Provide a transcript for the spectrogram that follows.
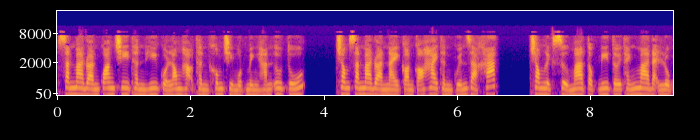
Săn ma đoàn quang chi thần hy của Long Hạo Thần không chỉ một mình hắn ưu tú. Trong săn ma đoàn này còn có hai thần quyến giả khác. Trong lịch sử ma tộc đi tới Thánh Ma Đại Lục,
